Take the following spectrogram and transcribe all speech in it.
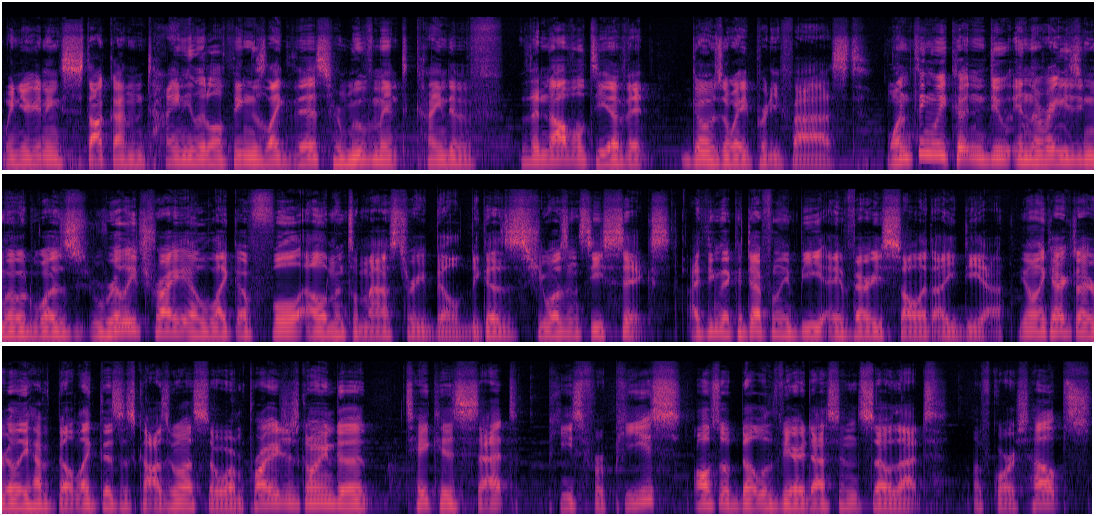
When you're getting stuck on tiny little things like this, her movement kind of, the novelty of it goes away pretty fast. One thing we couldn't do in the raising mode was really try a, like a full elemental mastery build because she wasn't C6. I think that could definitely be a very solid idea. The only character I really have built like this is Kazuha, so I'm probably just going to take his set piece for piece. Also built with Viridescent, so that of course helps.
